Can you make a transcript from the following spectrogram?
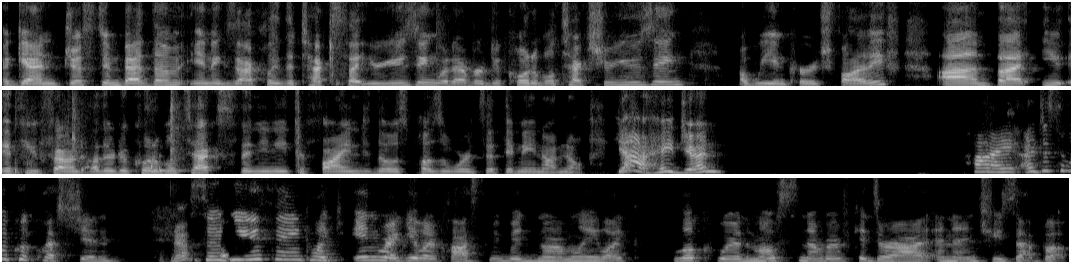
Again, just embed them in exactly the text that you're using, whatever decodable text you're using. Uh, we encourage Flyleaf. Um, but you, if you found other decodable texts, then you need to find those puzzle words that they may not know. Yeah. Hey, Jen. Hi, I just have a quick question. Yeah. So do you think like in regular class we would normally like look where the most number of kids are at and then choose that book.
